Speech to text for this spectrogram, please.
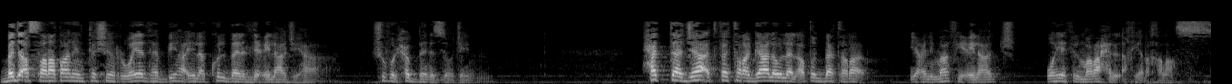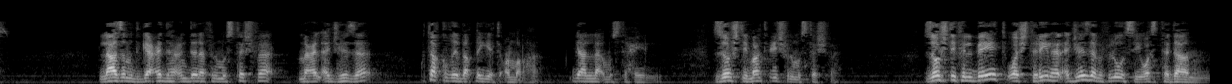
بدأ السرطان ينتشر ويذهب بها إلى كل بلد لعلاجها. شوفوا الحب بين الزوجين. حتى جاءت فترة قالوا للأطباء ترى يعني ما في علاج. وهي في المراحل الأخيرة خلاص. لازم تقعدها عندنا في المستشفى مع الأجهزة وتقضي بقية عمرها. قال لا مستحيل. زوجتي ما تعيش في المستشفى. زوجتي في البيت واشتري لها الأجهزة بفلوسي واستدان.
